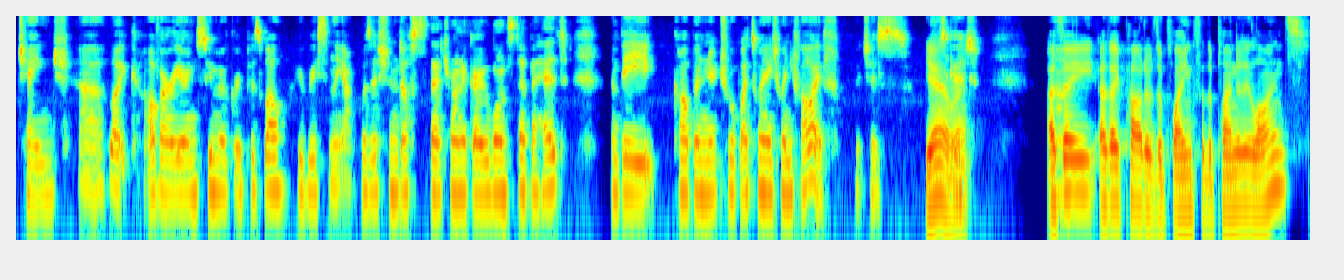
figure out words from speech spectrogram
change, uh, like our very own sumo group as well, who recently acquisitioned us. They're trying to go one step ahead and be carbon neutral by 2025, which is, Yeah, is right. Good. Are Um, they are they part of the Playing for the Planet Alliance?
